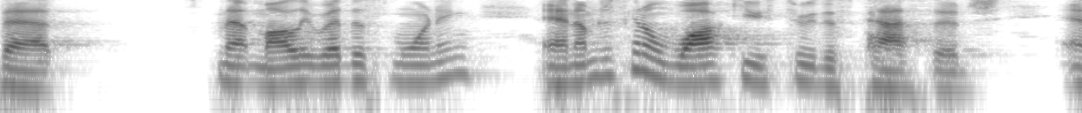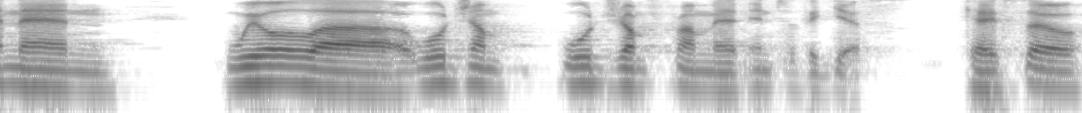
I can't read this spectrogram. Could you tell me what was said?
that, that Molly read this morning. And I'm just going to walk you through this passage, and then we'll, uh, we'll, jump, we'll jump from it into the gifts. Okay, so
